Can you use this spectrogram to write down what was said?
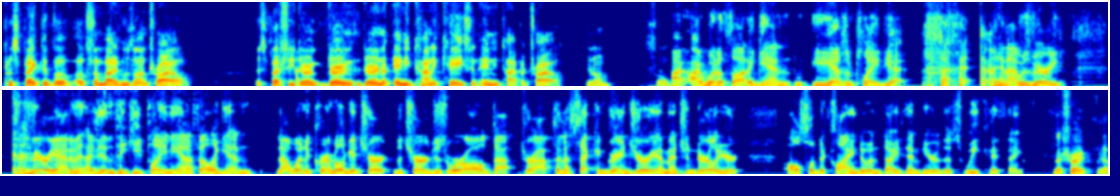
perspective of, of somebody who's on trial, especially during during during any kind of case in any type of trial. You know, so I, I would have thought again. He hasn't played yet, and I was very, very adamant. I didn't think he'd play in the NFL again. Now, when the criminal get charged, the charges were all do- dropped, and a second grand jury I mentioned earlier also declined to indict him here this week. I think. that's right. Yeah.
